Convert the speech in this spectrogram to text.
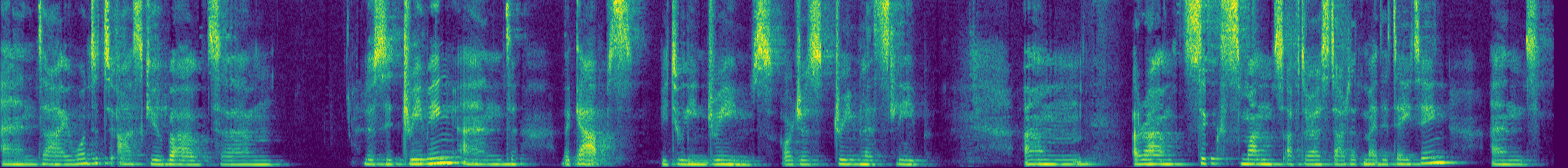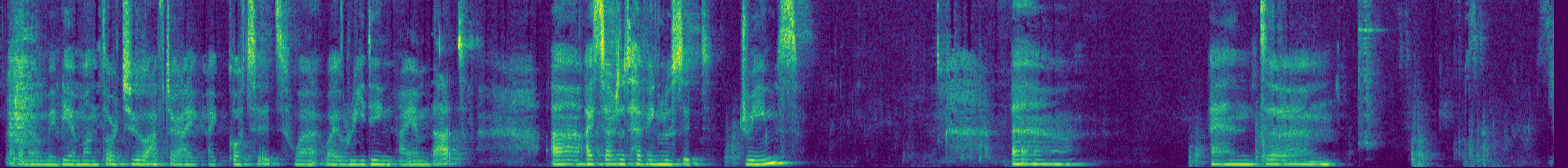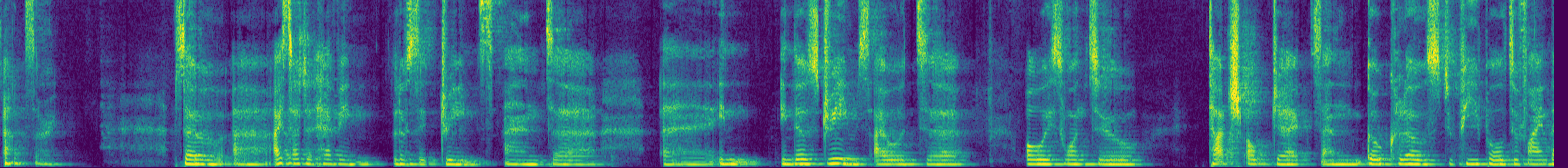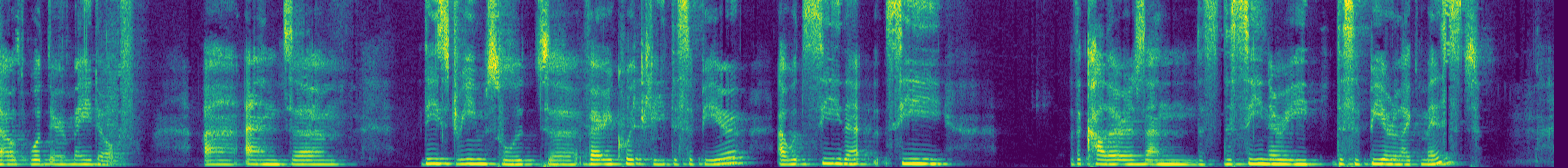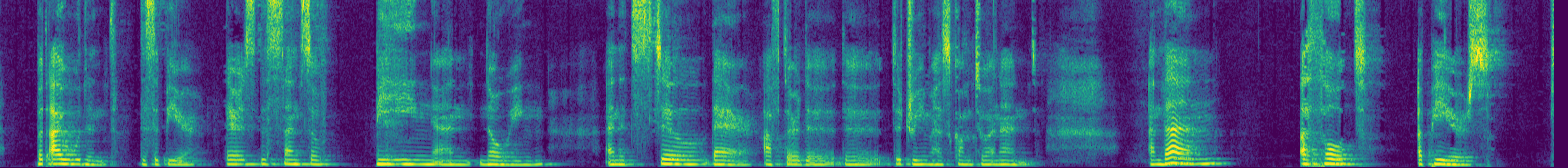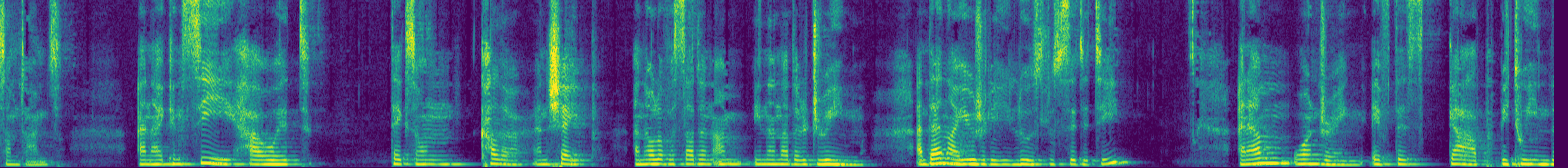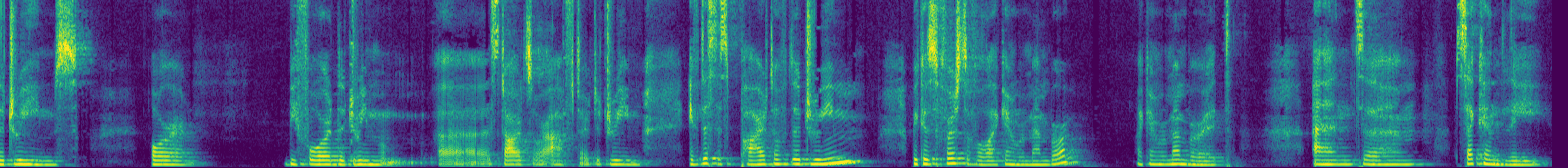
And I wanted to ask you about um, lucid dreaming and the gaps between dreams or just dreamless sleep. Um, around six months after I started meditating, and I don't know, maybe a month or two after I, I got it while, reading I Am That, uh, I started having lucid dreams. Uh, and, um, oh, sorry. So uh, I started having lucid dreams and uh, uh, in, in those dreams I would uh, always want to touch objects and go close to people to find out what they're made of. Uh, and um, these dreams would uh, very quickly disappear. I would see that see the colors and the, the scenery disappear like mist, but I wouldn't disappear. There's this sense of being and knowing, and it's still there after the, the, the dream has come to an end. And then a thought appears sometimes, and I can see how it takes on color and shape, and all of a sudden I'm in another dream. And then I usually lose lucidity, and I'm wondering if this gap between the dreams or before the dream uh, starts or after the dream, if this is part of the dream, because first of all, I can remember, I can remember it. And um, secondly,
